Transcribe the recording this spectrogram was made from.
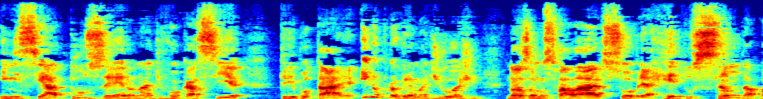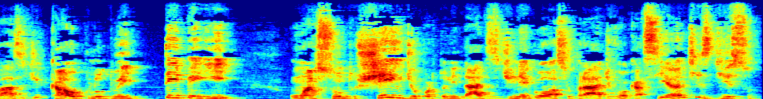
iniciar do zero na advocacia tributária. E no programa de hoje nós vamos falar sobre a redução da base de cálculo do ITBI, um assunto cheio de oportunidades de negócio para a advocacia. Antes disso,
